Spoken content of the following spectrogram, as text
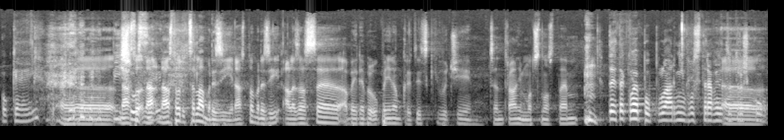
OK. E, nás, to, na, nás to docela mrzí, nás to mrzí, ale zase, abych nebyl úplně jenom kritický vůči centrálním mocnostem. To je takové populární v Ostravě, to eh, trošku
